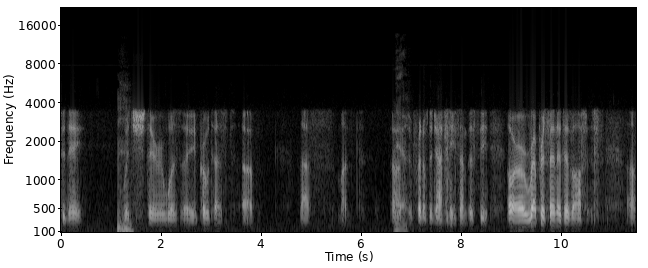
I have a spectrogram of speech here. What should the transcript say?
today, mm-hmm. which there was a protest um, last month um, yeah. in front of the Japanese embassy or a representative office. Um,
